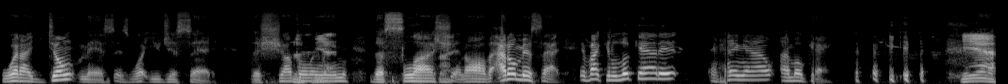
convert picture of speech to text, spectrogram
what I don't miss is what you just said: the shoveling, the slush, Right. and all that. I don't miss that. If I can look at it and hang out, I'm okay. Yeah.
